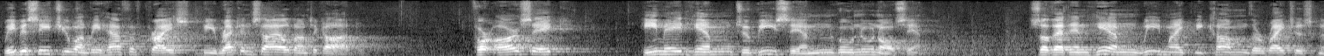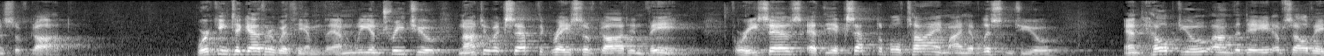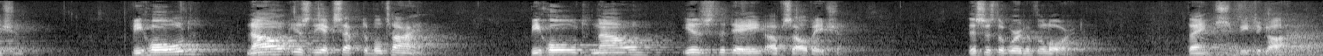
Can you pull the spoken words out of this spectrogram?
We beseech you on behalf of Christ, be reconciled unto God. For our sake, he made him to be sin who knew no sin, so that in him we might become the righteousness of God. Working together with him, then, we entreat you not to accept the grace of God in vain. For he says, At the acceptable time I have listened to you and helped you on the day of salvation. Behold, now is the acceptable time. Behold, now is the day of salvation. This is the word of the Lord. Thanks be to God.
